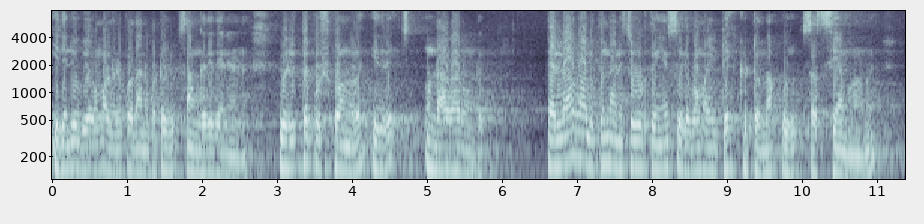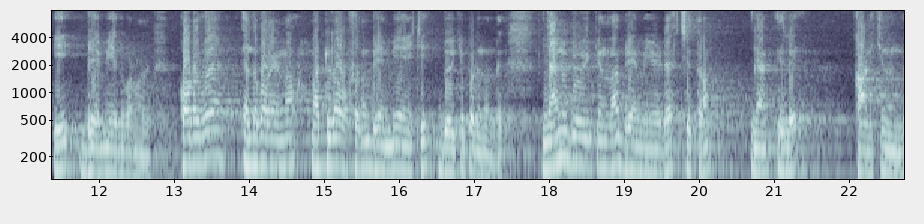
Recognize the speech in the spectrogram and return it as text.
ഇതിന്റെ ഉപയോഗം വളരെ പ്രധാനപ്പെട്ട ഒരു സംഗതി തന്നെയാണ്. വെളുത്ത പുഷ്പങ്ങൾ ഇതിൽ ഉണ്ടാകാറുണ്ട്. എല്ലാ കാലത്തും നനച്ചു കൊടുത്തു കഴിഞ്ഞാൽ സുലഭമായിട്ട് കിട്ടുന്ന ഒരു സസ്യമാണ് ഈ ബ്രഹ്മി എന്ന് പറയുന്നത് കൊടക് എന്ന് പറയുന്ന മറ്റൊരു ഔഷധം ബ്രഹ്മിയായിട്ട് ഉപയോഗിക്കപ്പെടുന്നുണ്ട്. ഞാൻ ഉപയോഗിക്കുന്ന ബ്രഹ്മിയുടെ ചിത്രം ഞാൻ ഇതിൽ കാണിക്കുന്നുണ്ട്.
